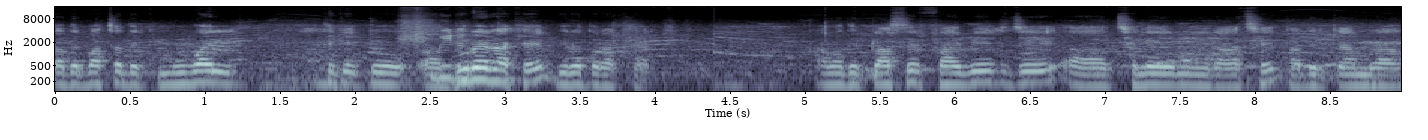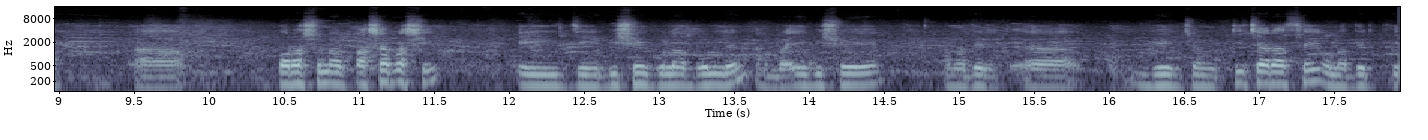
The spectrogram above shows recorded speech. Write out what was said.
তাদের বাচ্চাদের মোবাইল থেকে একটু দূরে রাখে বিরত রাখে আর কি। আমাদের ক্লাসের ফাইভের যে ছেলে মেয়েরা আছে তাদেরকে আমরা পড়াশোনার পাশাপাশি এই যে বিষয়গুলো বললেন আমরা এই বিষয়ে আমাদের দু একজন টিচার আছে ওনাদেরকে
